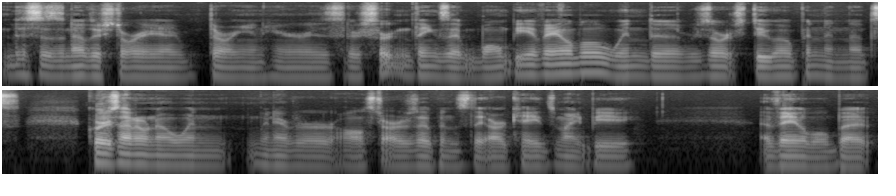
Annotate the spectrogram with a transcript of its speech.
This is another story I'm throwing in here. Is there's certain things that won't be available when the resorts do open, and that's, of course, I don't know when. Whenever All Stars opens, the arcades might be available, but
